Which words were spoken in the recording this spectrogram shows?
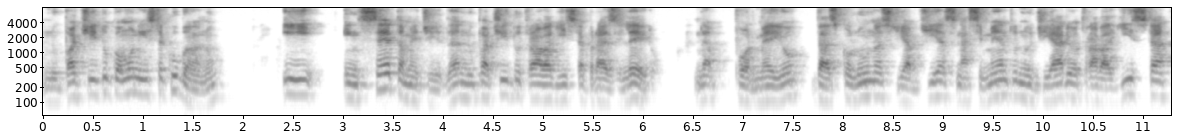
no Partido Comunista Cubano e em certa medida, no Partido Trabalhista Brasileiro, por meio das colunas de Abdias Nascimento no Diário Trabalhista,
